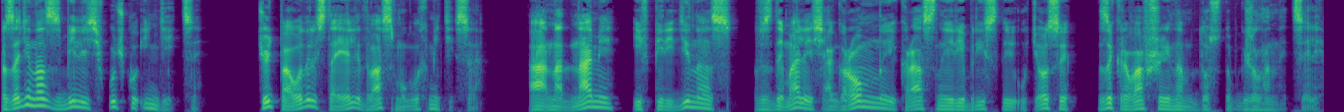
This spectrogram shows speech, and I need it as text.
Позади нас сбились в кучку индейцы. Чуть поодаль стояли два смуглых метиса. А над нами и впереди нас вздымались огромные красные ребристые утесы, закрывавшие нам доступ к желанной цели.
